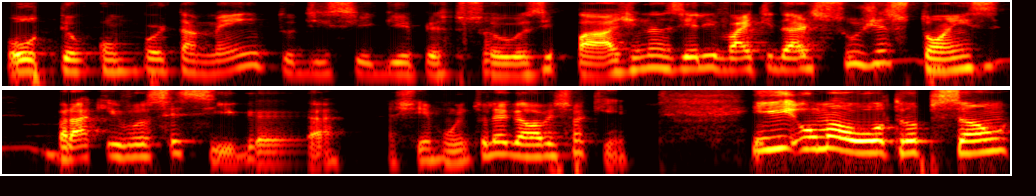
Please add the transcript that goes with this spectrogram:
ou teu comportamento de seguir pessoas e páginas e ele vai te dar sugestões para que você siga. Achei muito legal isso aqui. E uma outra opção,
